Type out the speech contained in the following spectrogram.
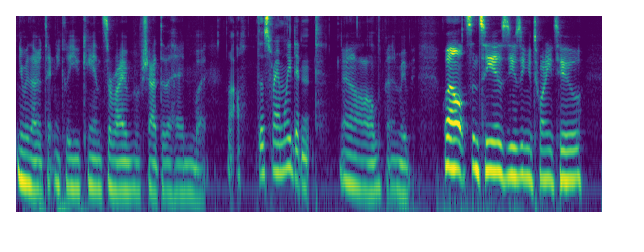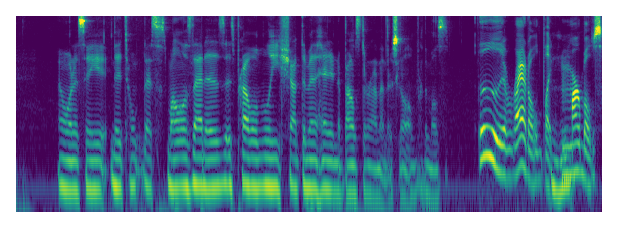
Even though technically you can survive a shot to the head, but Well, this family didn't. yeah, it'll all depend. Maybe. Well, since he is using a 22, I want to say that as small as that is, is probably shot them in the head and it bounced around on their skull for the most. Ugh, it rattled like mm-hmm. marbles.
